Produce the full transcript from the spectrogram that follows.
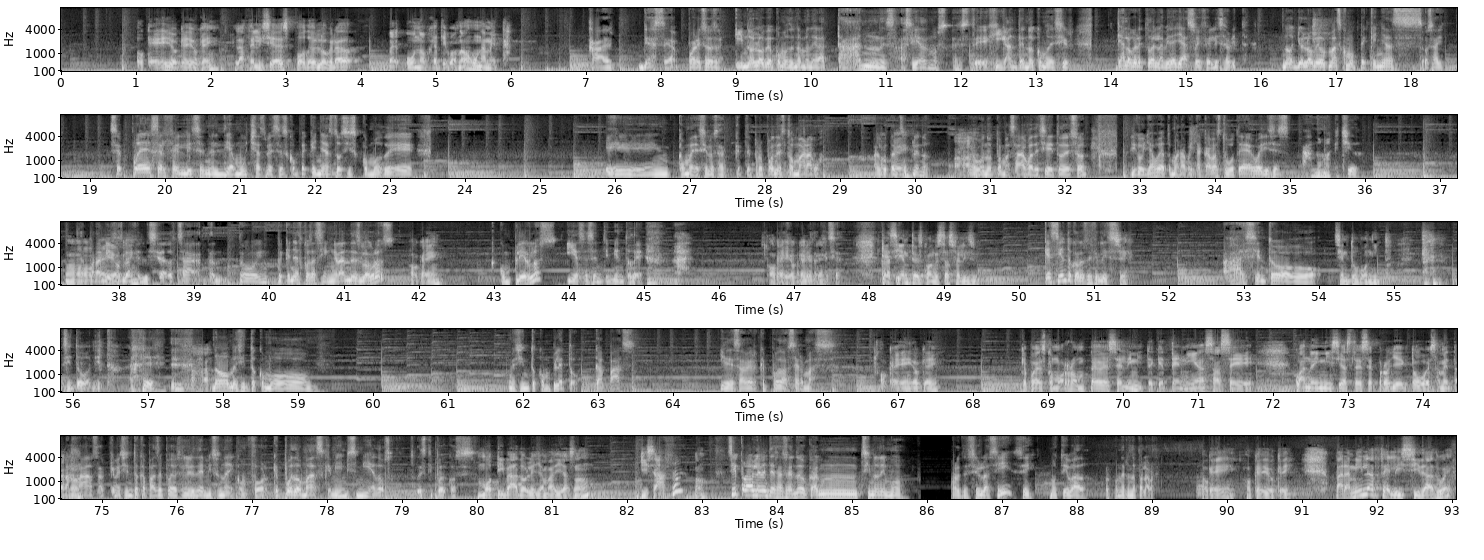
Ok, ok, ok. La felicidad es poder lograr eh, un objetivo, ¿no? Una meta. ya sea, por eso, y no lo veo como de una manera tan así, este, gigante, ¿no? Como decir, ya logré todo en la vida, ya soy feliz ahorita. No, yo lo veo más como pequeñas, o sea, se puede ser feliz en el día muchas veces con pequeñas dosis como de eh, ¿cómo decirlo? O sea, que te propones tomar agua. Algo tan simple, ¿no? Luego no tomas agua, decide todo eso. Digo, ya voy a tomar agua y te acabas tu botella de agua y dices, ah, no más, qué chido. para mí es la felicidad. O sea, tanto en pequeñas cosas y en grandes logros. Ok. Cumplirlos y ese sentimiento de. Ah, ok, ok, ¿Qué sientes cuando estás feliz? ¿Qué siento cuando estoy feliz? Sí. Ay, siento. Siento bonito siento bonito. No, me siento como. Me siento completo, capaz y de saber que puedo hacer más. Ok, ok. Que puedes como romper ese límite que tenías hace cuando iniciaste ese proyecto o esa meta, ¿no? Ajá, o sea, que me siento capaz de poder salir de mi zona de confort, que puedo más que mis miedos, ese tipo de cosas. Motivado le llamarías, ¿no? Quizá, ¿no? Sí, probablemente es haciendo un sinónimo por decirlo así, sí, motivado, por poner una palabra. Ok, ok, ok. Para mí la felicidad, güey,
